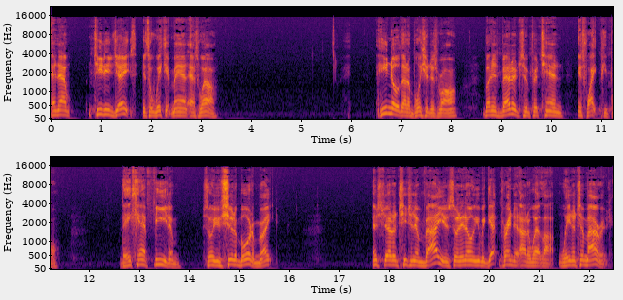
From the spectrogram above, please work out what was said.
And that T.D. Jakes is a wicked man as well. He know that abortion is wrong, but it's better to pretend it's white people. They can't feed them, so you should abort them, right? Instead of teaching them values so they don't even get pregnant out of wedlock. Wait until marriage.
